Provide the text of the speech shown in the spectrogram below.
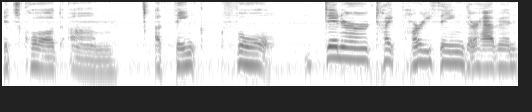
it's called um, a thankful dinner type party thing. They're having,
